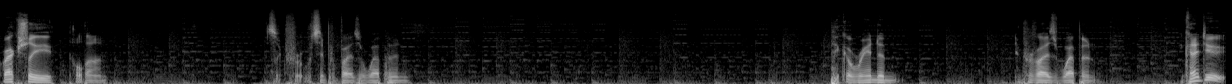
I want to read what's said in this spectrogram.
Or actually, hold on. Let's look for, let's improvise a weapon. Pick a random improvised weapon. Can I do,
